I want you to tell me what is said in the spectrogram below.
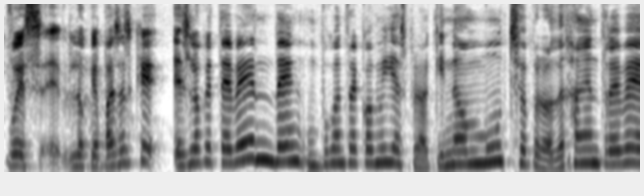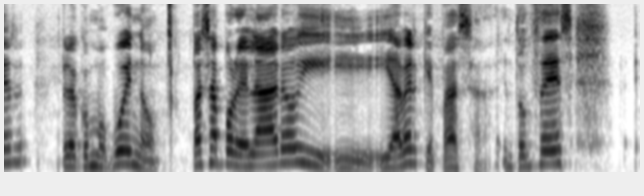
pues eh, lo que pasa es que es lo que te venden, un poco entre comillas, pero aquí no mucho, pero lo dejan entrever, pero como, bueno, pasa por el aro y, a ver qué pasa. Entonces, eh,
